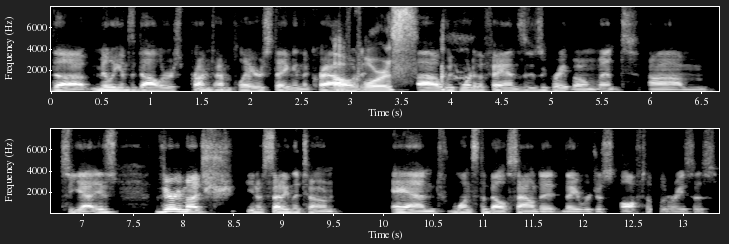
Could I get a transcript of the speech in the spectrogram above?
the millions of dollars primetime players staying in the crowd of course. uh, with one of the fans. It was a great moment. Um, so yeah, it's very much you know setting the tone. And once the bell sounded, they were just off to the races.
